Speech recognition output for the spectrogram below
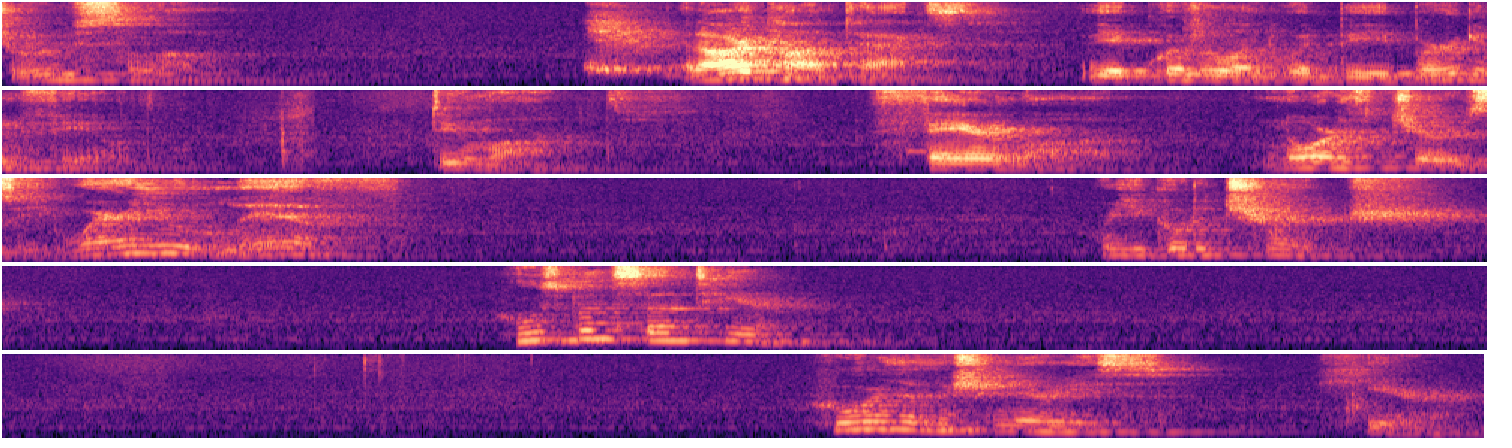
Jerusalem. In our context, the equivalent would be Bergenfield. Dumont, Fair Lawn, North Jersey, where you live, where you go to church. Who's been sent here? Who are the missionaries here?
